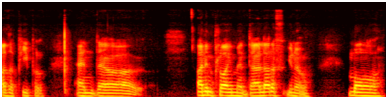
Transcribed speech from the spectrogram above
other people and uh, unemployment. There are a lot of, you know, more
